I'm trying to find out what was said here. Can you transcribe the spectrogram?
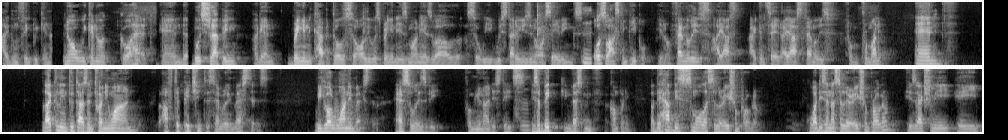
I don't think we can, no, we cannot go ahead. And uh, bootstrapping, again, bringing the capital. So Ollie was bringing his money as well. So we, we started using our savings, mm. also asking people, you know, families, I asked, I can say it, I asked families for, for money. And luckily in 2021, after pitching to several investors, we got one investor, SOSV from United States. Mm. It's a big investment company, but they have this small acceleration program. what is an acceleration program is actually a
